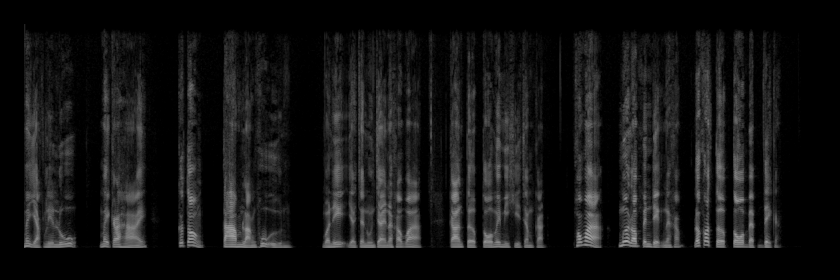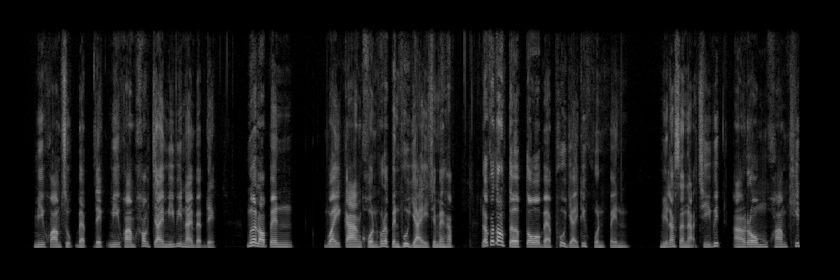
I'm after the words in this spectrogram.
ไม่อยากเรียนรู้ ไม่กระหาย ก็ต้องตามหลังผู้อื่น วันนี้อยากจะหนุนใจนะครับว่า การเติบโตไม่มีขีดจำกัด เพราะว่าเมื่อเราเป็นเด็กนะครับ แล้วก็เติบโตแบบเด็กมีความสุขแบบเด็ก มีความเข้าใจมีวินัยแบบเด็ก เมื่อเราเป็นวัยกลางคนเขาเราเป็นผู้ใหญ่ใช่ไหมครับ แล้วก็ต้องเติบโตแบบผู้ใหญ่ที่ควรเป็น มีลักษณะชีวิตอารมณ์ ความคิด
